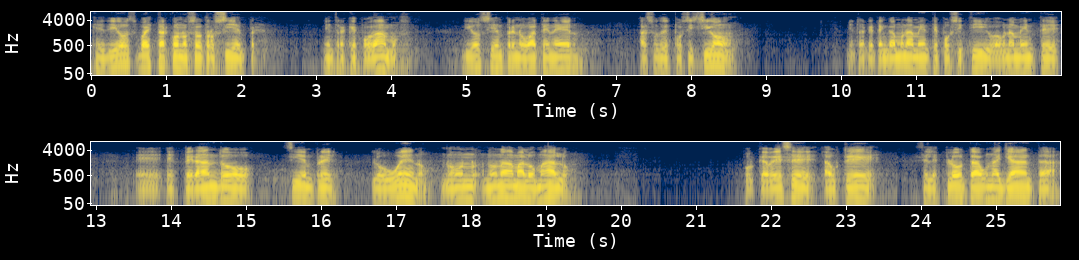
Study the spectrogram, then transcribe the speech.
que Dios va a estar con nosotros siempre mientras que podamos Dios siempre nos va a tener a su disposición. Mientras que tengamos una mente positiva, una mente eh, esperando siempre lo bueno, no, no, nada más lo malo. Porque a veces a usted se le explota una llanta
